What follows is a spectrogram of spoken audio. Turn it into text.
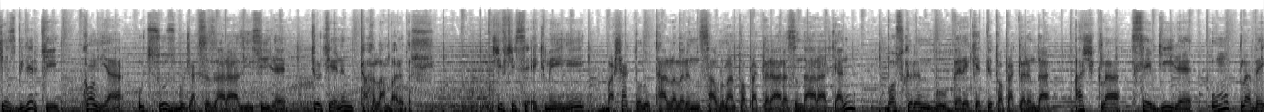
Herkes bilir ki Konya uçsuz bucaksız arazisiyle Türkiye'nin tahıl ambarıdır. Çiftçisi ekmeğini başak dolu tarlaların savrulan toprakları arasında ararken Bozkır'ın bu bereketli topraklarında aşkla, sevgiyle, umutla ve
